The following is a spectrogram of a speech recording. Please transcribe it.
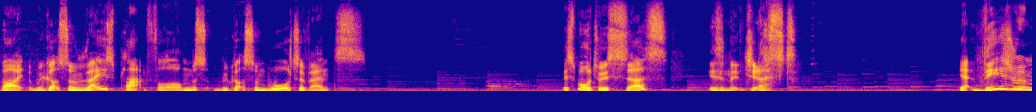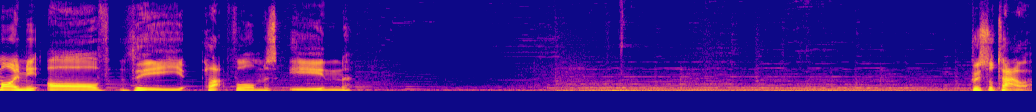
Right, we've got some raised platforms. We've got some water vents. This water is sus, isn't it just? Yeah, these remind me of the platforms in... Crystal Tower.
